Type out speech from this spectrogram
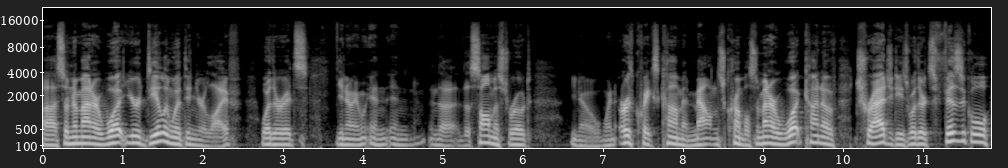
Uh, so no matter what you're dealing with in your life, whether it's, you know, in, in, in the, the psalmist wrote, you know, when earthquakes come and mountains crumble, so no matter what kind of tragedies, whether it's physical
